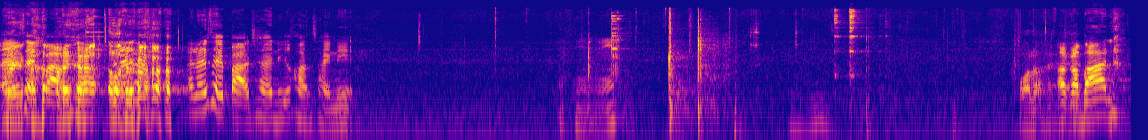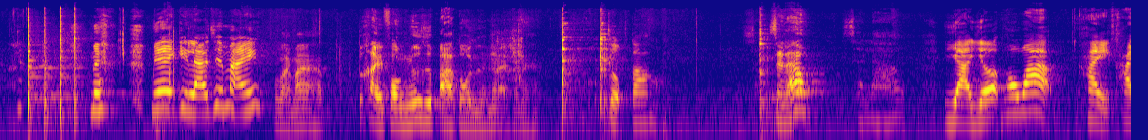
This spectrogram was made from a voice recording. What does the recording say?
อันนั้นใส่ปากอะไรนะอันนั้นอะไรนะ อันนั้นใส่ปากเธออันนี้คอนใส่นี่อื้อหือ พ อแล้วฮะเอากลับบ้าน ไม่ไม่ให้กินแล้วใช่ไหมอร่อยมากครับไข่ฟองเนื้อคือปลาตัวเนื้อนั่นแหละใช่ไหมครับถูกต้อง เสร็จแล้ว เสร็จแล้ว อย่าเยอะเพราะว่าไข่ไข่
